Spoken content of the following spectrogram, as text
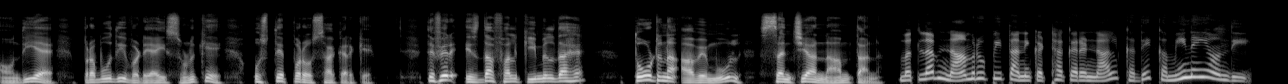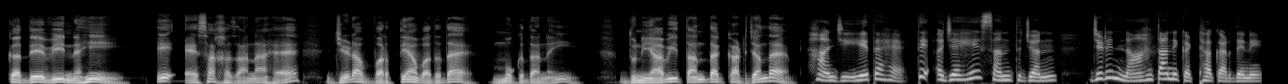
ਆਉਂਦੀ ਹੈ ਪ੍ਰਭੂ ਦੀ ਵਡਿਆਈ ਸੁਣ ਕੇ ਉਸ ਤੇ ਭਰੋਸਾ ਕਰਕੇ। ਤੇ ਫਿਰ ਇਸ ਦਾ ਫਲ ਕੀ ਮਿਲਦਾ ਹੈ? ਟੋਟ ਨਾ ਆਵੇ ਮੂਲ ਸੰਚਿਆ ਨਾਮ ਤਨ ਮਤਲਬ ਨਾਮ ਰੂਪੀ ਧਨ ਇਕੱਠਾ ਕਰਨ ਨਾਲ ਕਦੇ ਕਮੀ ਨਹੀਂ ਆਉਂਦੀ। ਕਦੇ ਵੀ ਨਹੀਂ। ਇਹ ਐਸਾ ਖਜ਼ਾਨਾ ਹੈ ਜਿਹੜਾ ਵਰਤਿਆਂ ਵੱਧਦਾ ਹੈ ਮੁੱਕਦਾ ਨਹੀਂ। ਦੁਨਿਆਵੀ ਤਨ ਤਾਂ ਘਟ ਜਾਂਦਾ ਹੈ। ਹਾਂਜੀ ਇਹ ਤਾਂ ਹੈ। ਤੇ ਅਜਿਹੇ ਸੰਤ ਜਨ ਜਿਹੜੇ ਨਾਮ ਧਨ ਇਕੱਠਾ ਕਰਦੇ ਨੇ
